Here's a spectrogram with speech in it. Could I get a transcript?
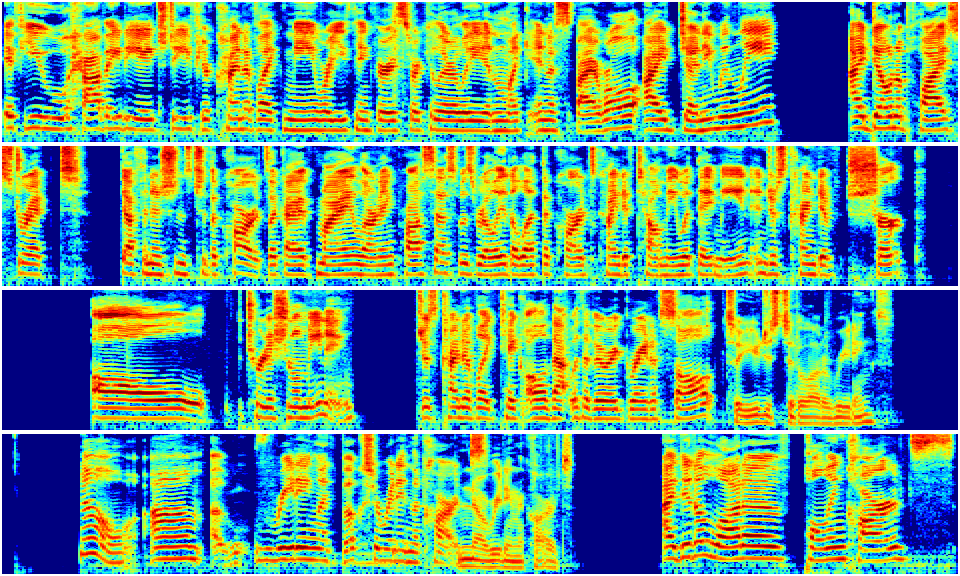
if you have ADHD, if you're kind of like me, where you think very circularly and like in a spiral, I genuinely, I don't apply strict definitions to the cards. Like I my learning process was really to let the cards kind of tell me what they mean and just kind of shirk all traditional meaning. Just kind of like take all of that with a very grain of salt. So you just did a lot of readings? No, um, uh, reading like books or reading the cards. No, reading the cards. I did a lot of pulling cards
